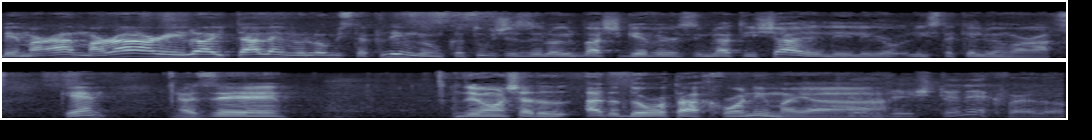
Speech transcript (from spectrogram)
במראה, מראה הרי לא הייתה להם ולא מסתכלים, גם כתוב שזה לא ילבש גבר שמלת אישה להסתכל במראה, כן? אז אה, זה ממש עד, עד הדורות האחרונים היה... זה השתנה כבר, לא?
